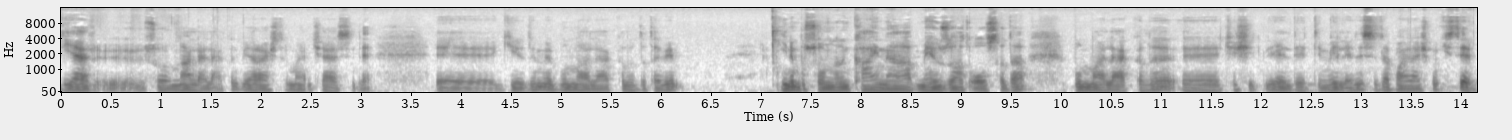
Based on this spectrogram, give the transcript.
diğer e, sorunlarla alakalı bir araştırma içerisinde e, girdim ve bununla alakalı da tabii yine bu sorunların kaynağı mevzuat olsa da bununla alakalı e, çeşitli elde ettiğim verileri de sizle paylaşmak isterim.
